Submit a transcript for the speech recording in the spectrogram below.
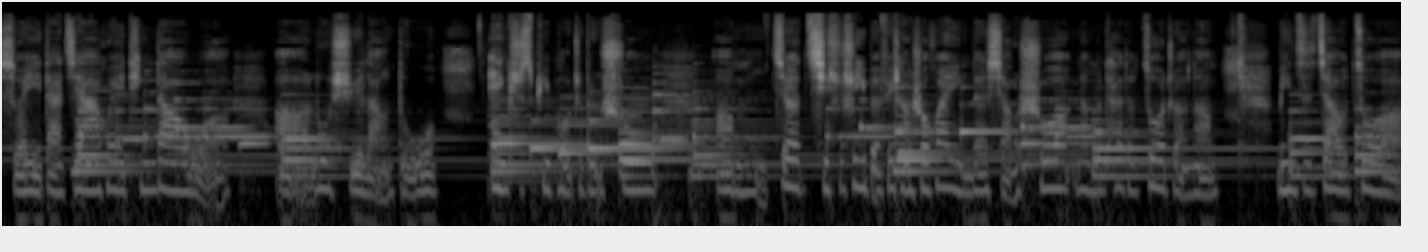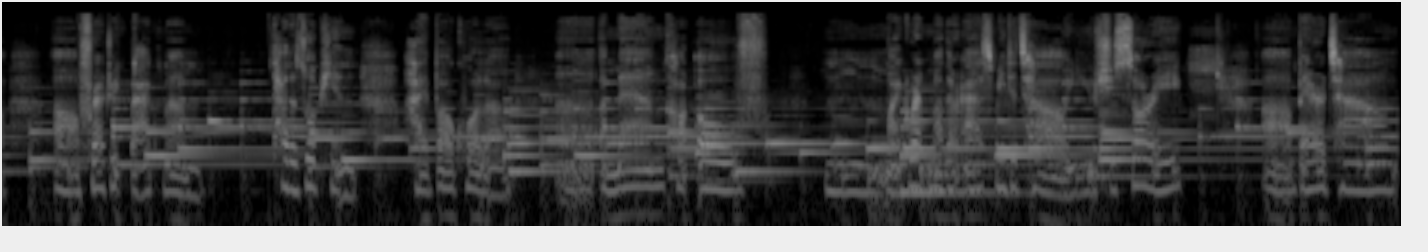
所以大家会听到我呃陆续朗读《Anxious People》这本书。嗯，这其实是一本非常受欢迎的小说。那么它的作者呢，名字叫做呃 Frederick Backman。他的作品还包括了嗯《A Man Called Ove》。嗯，My grandmother asked me to tell you she's sorry。啊，Bear Town，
